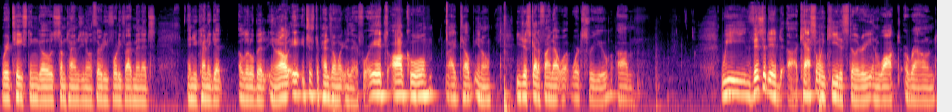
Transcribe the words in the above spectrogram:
where tasting goes sometimes, you know, 30, 45 minutes, and you kind of get a little bit. You know, it, it just depends on what you're there for. It's all cool. I tell you know, you just got to find out what works for you. Um, we visited uh, Castle and Key Distillery and walked around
